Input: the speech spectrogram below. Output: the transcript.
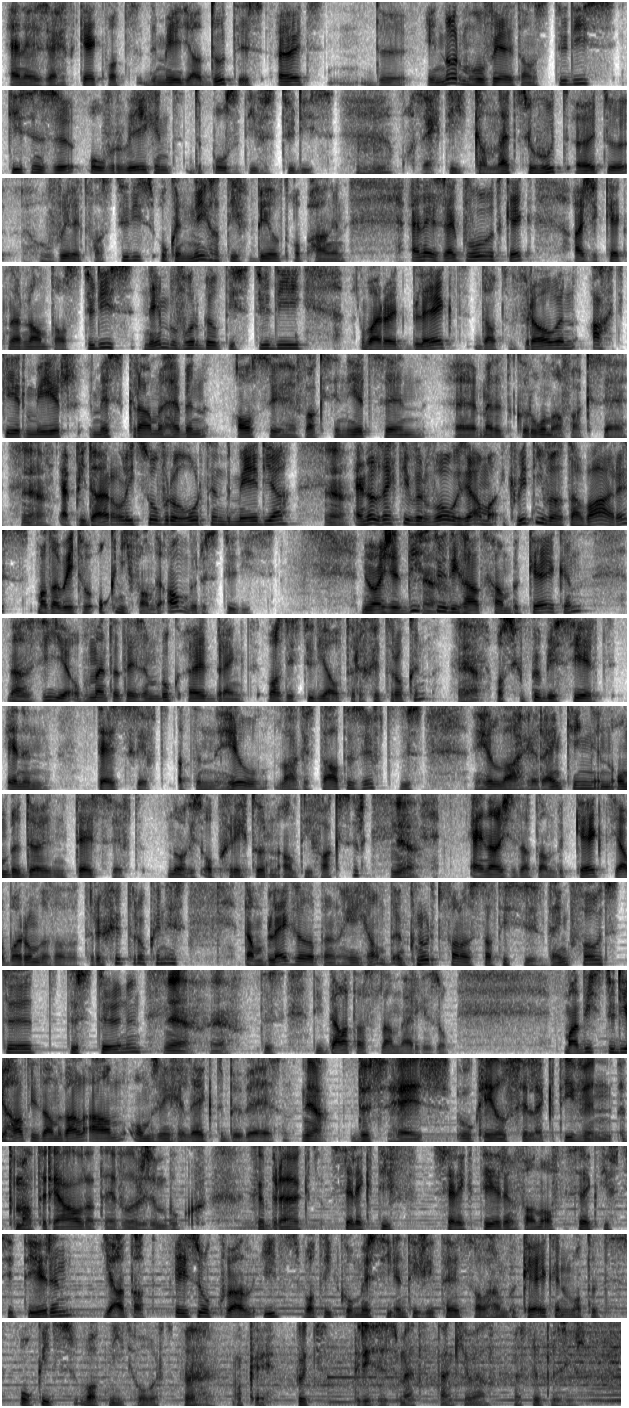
En hij zegt, kijk, wat de media doet, is uit de enorme hoeveelheid aan studies kiezen ze overwegend de positieve studies. Maar zegt hij, kan net zo goed uit de hoeveelheid van studies ook een negatief beeld ophangen. En hij zegt bijvoorbeeld, kijk, als je kijkt naar een aantal studies, neem bijvoorbeeld die studie waaruit blijkt dat vrouwen acht keer meer miskramen hebben als ze gevaccineerd zijn eh, met het coronavaccin. Ja. Heb je daar al iets over gehoord in de media? Ja. En dan zegt hij vervolgens, ja, maar ik weet niet of dat waar is, maar dat weten we ook niet van de andere studies. Nu, als je die studie gaat gaan bekijken, dan zie je op het moment dat hij zijn boek uitbrengt, was die studie al teruggetrokken. Was gepubliceerd in een tijdschrift dat een heel lage status heeft, dus een heel lage ranking, een onbeduidend tijdschrift, nog eens opgericht door een antivaxer. Ja. En als je dat dan bekijkt, ja, waarom dat, dat teruggetrokken is, dan blijkt dat op een gigant, een knoert van een statistische denkfout te, te steunen. Ja, ja. Dus die data slaan nergens op. Maar die studie haalt hij dan wel aan om zijn gelijk te bewijzen. ja, dus hij is ook heel selectief in het materiaal dat hij voor zijn boek gebruikt. Selectief selecteren van of selectief citeren, ja, dat is ook wel iets wat die commissie integriteit zal gaan bekijken, want het is ook iets wat niet hoort. Uh, Oké, goed. Dries Smet, dankjewel. Met veel plezier.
